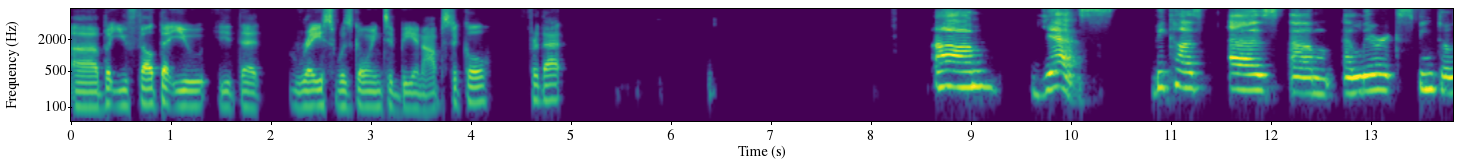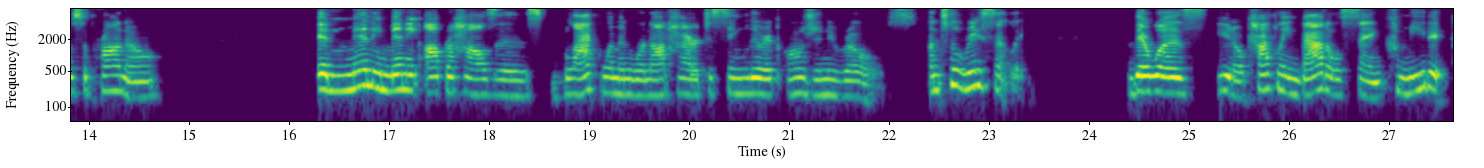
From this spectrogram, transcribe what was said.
uh, but you felt that you that race was going to be an obstacle for that? Um, yes, because as um, a lyric spinto soprano, in many, many opera houses, Black women were not hired to sing lyric ingenue roles until recently. There was, you know, Kathleen Battles sang comedic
